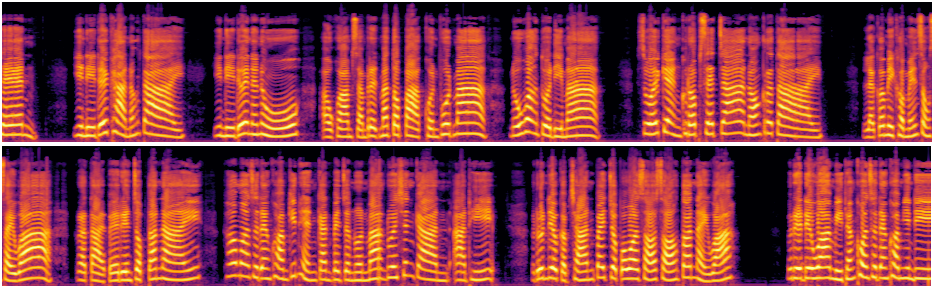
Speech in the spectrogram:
เช่น ยินดีด้วยค่ะน้องตาย ยินดีด้วยนะหนู เอาความสำเร็จมาตบปากคนพูดมาก หนูวางตัวดีมาก สวยเก่งครบเซตจ้าน้องกระต่าย แล้วก็มีคอมเมนต์สงสัยว่า กระต่ายไปเรียนจบตอนไหน เข้ามาแสดงความคิดเห็นกันเป็นจำนวนมากด้วยเช่นกัน อาทิ รุ่นเดียวกับฉันไปจบปวสสองตอนไหนวะ เรียกได้ว่ามีทั้งคนแสดงความยินดี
